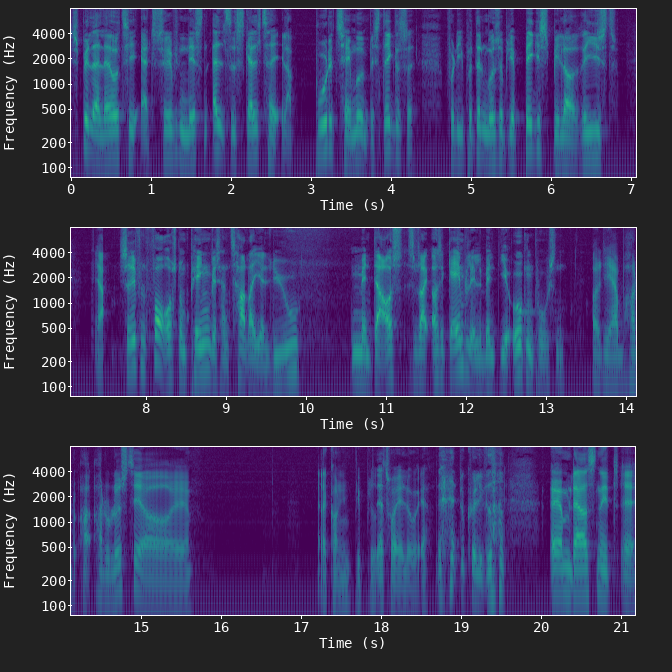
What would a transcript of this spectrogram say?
spillet er lavet til, at sheriffen næsten altid skal tage, eller burde tage imod en bestikkelse, fordi på den måde så bliver begge spillere rigest. Ja. Sheriffen får også nogle penge, hvis han tager dig i at lyve, men der er også, som sagt, også et gamble-element i at åbne posen. Og ja, har, du, har, har du lyst til at... Øh... Eller kom en biblet? Jeg tror, jeg lover, ja. du kører lige videre. Øhm, der er også sådan et, øh,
